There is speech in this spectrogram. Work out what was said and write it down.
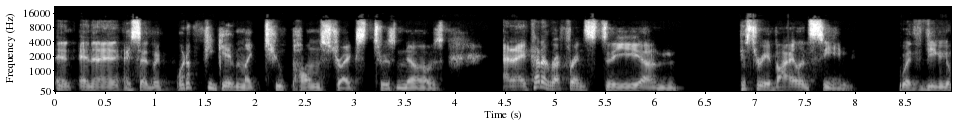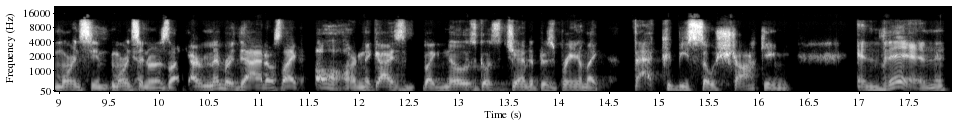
And and then I said like, what if he gave him like two palm strikes to his nose? And I kind of referenced the um, history of violence scene with Viggo Mortensen. Mortensen was like, I remember that. I was like, oh, and the guy's like nose goes jammed up to his brain. I'm like, that could be so shocking. And then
